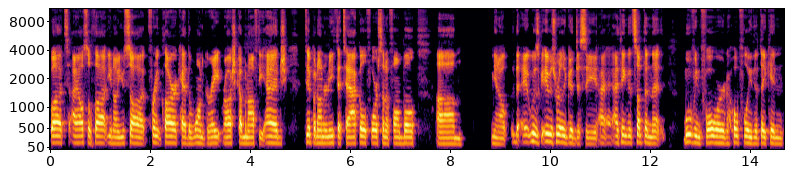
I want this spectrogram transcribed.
But I also thought, you know, you saw Frank Clark had the one great rush coming off the edge, dipping underneath the tackle, forcing a fumble. Um, you know, it was it was really good to see. I, I think it's something that moving forward, hopefully that they can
